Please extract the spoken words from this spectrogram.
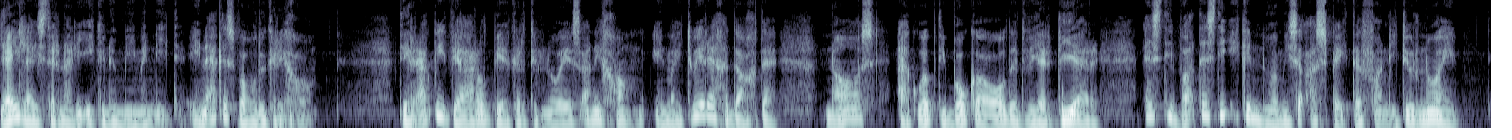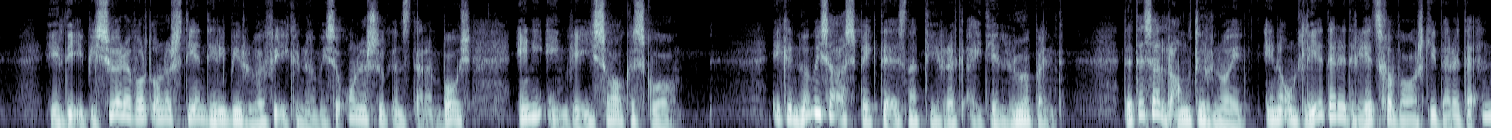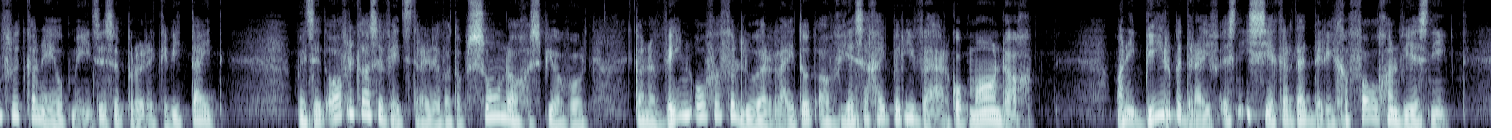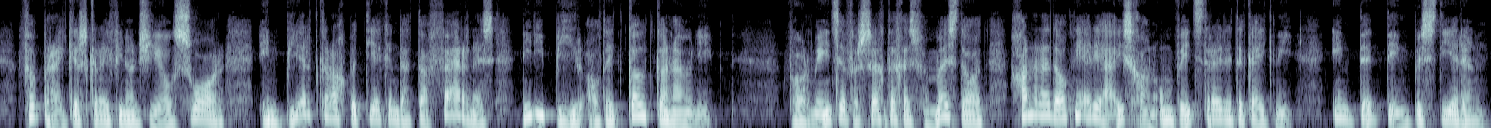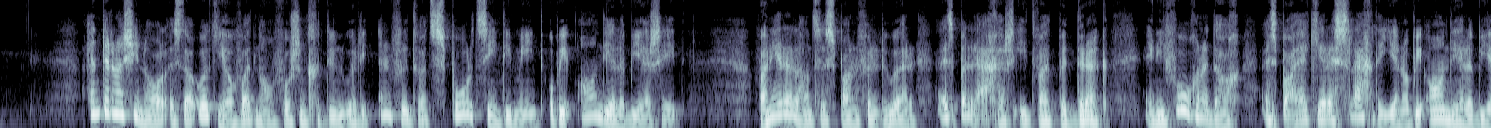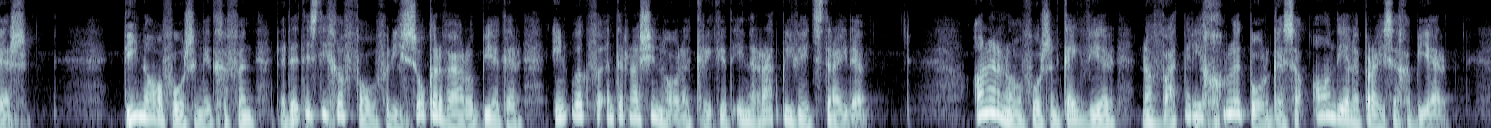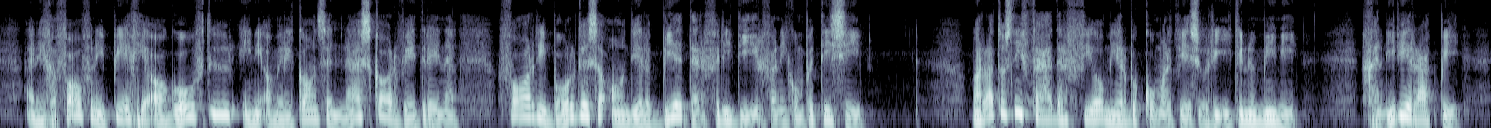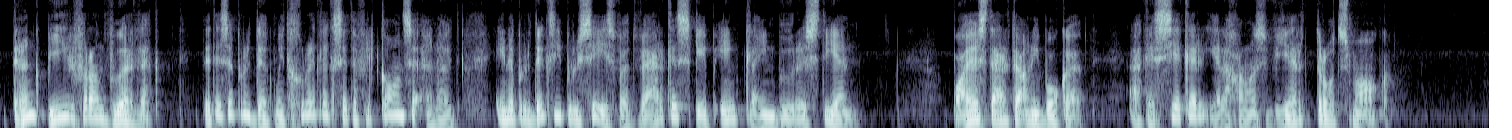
Jy luister na die Ekonomie Minuut en ek is Waldo Krügel. Die Rugby Wêreldbeker toernooi is aan die gang en my tweede gedagte, naas ek hoop die Bokke haal dit weer deur, is die wat is die ekonomiese aspekte van die toernooi? Hierdie episode word ondersteun deur die Buro vir Ekonomiese Onderzoek in Stellenbosch en die NWI Sakeskool. Ekonomiese aspekte is natuurlik uiteenlopend. Dit is 'n lang toernooi en 'n ontleder het reeds gewaarsku dat dit 'n invloed kan hê op mense se produktiwiteit. Met Suid-Afrika se wedstryde wat op Sondag gespeel word, kan 'n wen of 'n verloor lei tot afwesigheid by die werk op Maandag. Maar die bierbedryf is nie seker dat dit die geval gaan wees nie. Verbruikers kry finansiëel swaar en beerdkrag beteken dat tavernes nie die bier altyd koud kan hou nie. Waar mense versigtig is vir misdaad, gaan hulle dalk nie uit die huis gaan om wedstryde te kyk nie en dit den besteding. Internasionaal is daar ook heelwat navorsing gedoen oor die invloed wat sportsentiment op die aandelebeurs het. Wanneer 'n land se span verloor, is beleggers ietwat bedruk en die volgende dag is baie keer 'n slegte een op die aandelebeurs. Die navorsing het gevind dat dit is die geval vir die sokker wêreldbeker en ook vir internasionale krieket en rugby wedstryde. Ander navorsing kyk weer na wat met die groot borgers se aandelepryse gebeur. In die geval van die PGA Golftoer en die Amerikaanse NASCAR wedrenne, vaar die borgers se aandele beter vir die duur van die kompetisie. Maar laat ons nie verder veel meer bekommerd wees oor die ekonomie nie. Geniet die rugby Drink bier verantwoordelik. Dit is 'n produk met grootliks Suid-Afrikaanse inhoud en 'n produksieproses wat werke skep en klein boere steun. Baie sterkte aan die bokke. Ek is seker julle gaan ons weer trots maak.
